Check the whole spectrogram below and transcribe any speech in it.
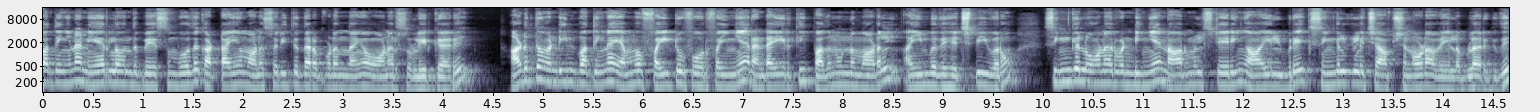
பார்த்தீங்கன்னா நேரில் வந்து பேசும்போது கட்டாயம் அனுசரித்து தரப்படும் தாங்க ஓனர் சொல்லியிருக்காரு. அடுத்த வண்டின்னு பார்த்தீங்கன்னா எம்எஃப் ஃபைவ் டூ ஃபோர் ஃபைவ்ங்க ரெண்டாயிரத்தி பதினொன்று மாடல் ஐம்பது ஹெச்பி வரும். சிங்கிள் ஓனர் வண்டிங்க normal steering oil brake single clutch ஆப்ஷனோட அவைலபிளாக இருக்குது.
